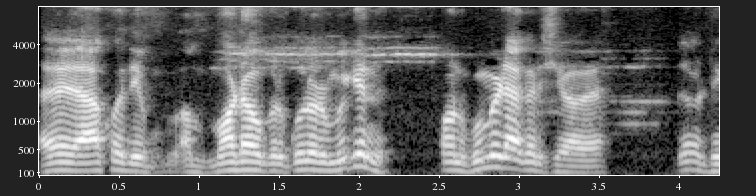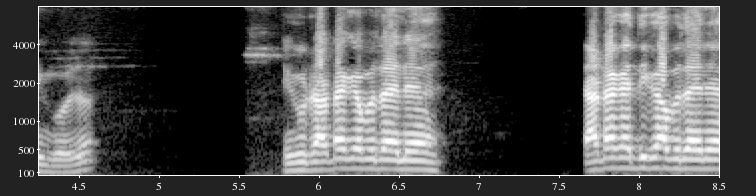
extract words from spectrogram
હવે આખો દી મોઢા ઉપર કુલર મૂકીને ફોન ઘુમેડા કરશે હવે. જો ઢીંગો જો. ઢીંગો ટાટા કે બધાને ટાટા કે દીકા બધાને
